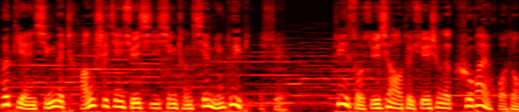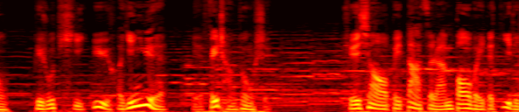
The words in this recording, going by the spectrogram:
和典型的长时间学习形成鲜明对比的是，这所学校对学生的课外活动。比如体育和音乐也非常重视，学校被大自然包围的地理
